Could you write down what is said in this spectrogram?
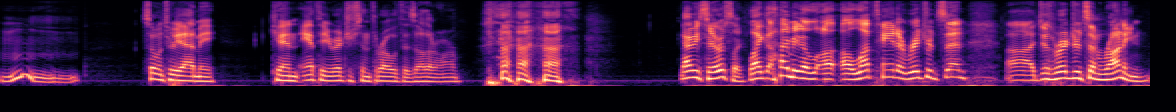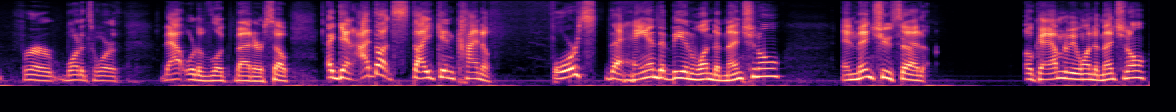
hmm. Someone tweeted at me, can Anthony Richardson throw with his other arm? I mean, seriously. Like, I mean, a, a left-handed Richardson, uh, just Richardson running for what it's worth, that would have looked better. So, again, I thought Steichen kind of forced the hand at being one-dimensional, and Minshew said, okay, I'm going to be one-dimensional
